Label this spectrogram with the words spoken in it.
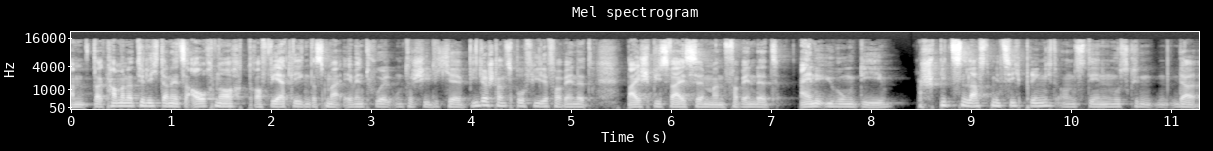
ähm, da kann man natürlich dann jetzt auch noch darauf Wert legen, dass man eventuell unterschiedliche Widerstandsprofile verwendet. Beispielsweise man verwendet eine Übung, die Spitzenlast mit sich bringt und den Muskel in der,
